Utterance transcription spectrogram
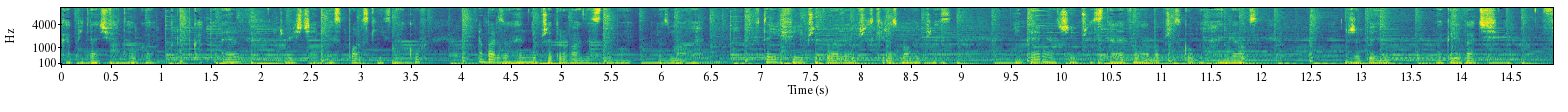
kapitanświatełko.pl oczywiście bez polskich znaków, a bardzo chętnie przeprowadzę z Tobą rozmowę. W tej chwili przeprowadzam wszystkie rozmowy przez internet, czyli przez telefon albo przez Google Hangouts, żeby nagrywać w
